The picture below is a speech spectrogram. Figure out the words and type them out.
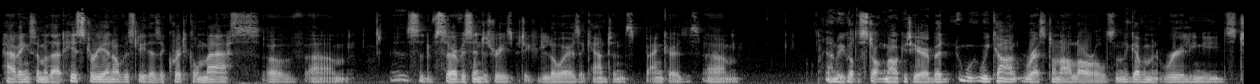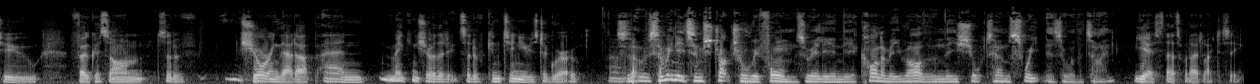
having some of that history, and obviously there's a critical mass of um, sort of service industries, particularly lawyers, accountants, bankers. Um, and we've got the stock market here, but we can't rest on our laurels, and the government really needs to focus on sort of shoring that up and making sure that it sort of continues to grow. Um, So, so we need some structural reforms really in the economy rather than these short-term sweeteners all the time. yes, that's what I'd like to see.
